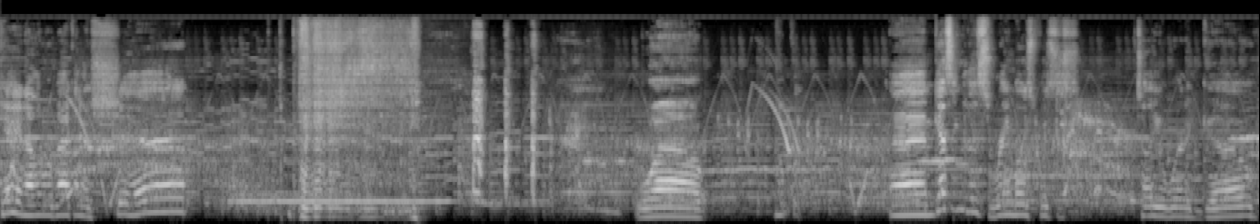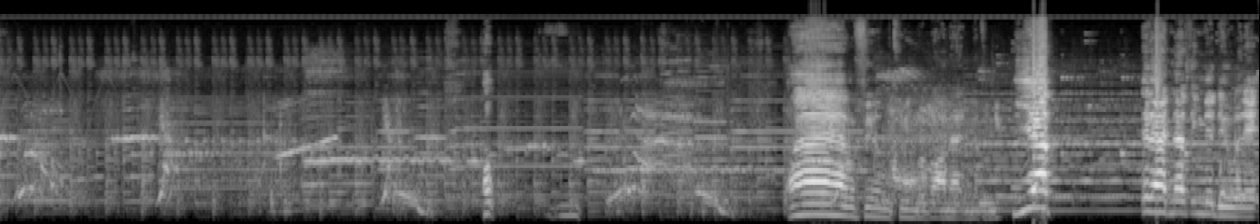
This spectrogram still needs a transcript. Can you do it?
Okay, now that we're back on the ship. wow. I'm guessing this rainbow is supposed to tell you where to go. Oh. I have a feeling the Queen Levon had nothing to Yep! It had nothing to do with it.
